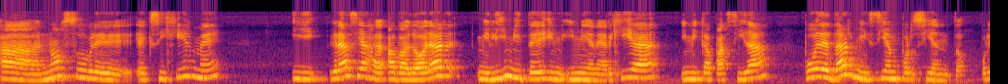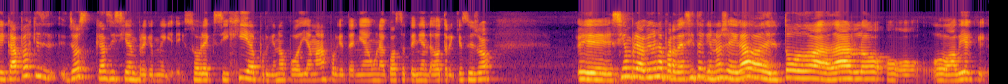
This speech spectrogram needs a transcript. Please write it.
a no sobre exigirme y gracias a, valorar mi límite y mi energía y mi capacidad, puede dar mi 100%, porque capaz que yo casi siempre que me sobreexigía porque no podía más, porque tenía una cosa, tenía la otra y qué sé yo, eh, siempre había una partecita que no llegaba del todo a darlo o, había que...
